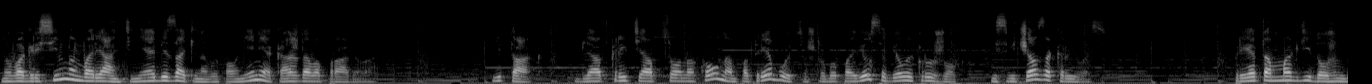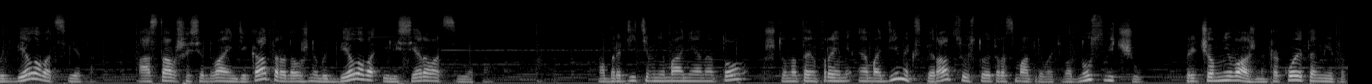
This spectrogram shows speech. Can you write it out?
Но в агрессивном варианте не обязательно выполнение каждого правила. Итак, для открытия опциона Call нам потребуется, чтобы появился белый кружок и свеча закрылась. При этом MACD должен быть белого цвета, а оставшиеся два индикатора должны быть белого или серого цвета. Обратите внимание на то, что на таймфрейме M1 экспирацию стоит рассматривать в одну свечу, причем неважно какой это метод,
